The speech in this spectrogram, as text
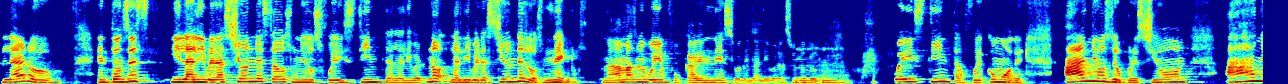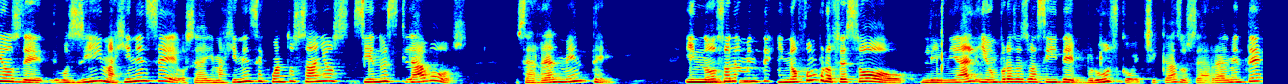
Claro. Entonces, y la liberación de Estados Unidos fue distinta. La no, la liberación de los negros. Nada más me voy a enfocar en eso, de la liberación de los negros. Fue distinta, fue como de años de opresión, años de, pues sí, imagínense, o sea, imagínense cuántos años siendo esclavos. O sea, realmente. Y no solamente, y no fue un proceso lineal y un proceso así de brusco, ¿eh, chicas. O sea, realmente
